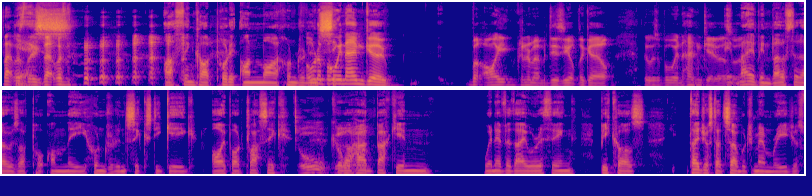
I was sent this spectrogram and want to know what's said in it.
That was Yes. the that was I think I'd put it on my hundred. or a boy named Goo. But I can remember Dizzy up the girl. There was a boy named Goo as It well. may have been both of those I put on the 160 gig iPod Classic oh that god. I had back in whenever they were a thing because they just had so much memory. You just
